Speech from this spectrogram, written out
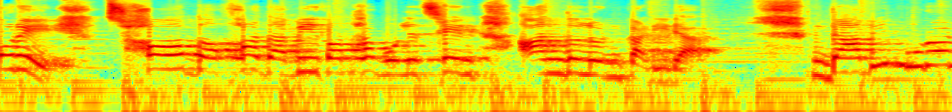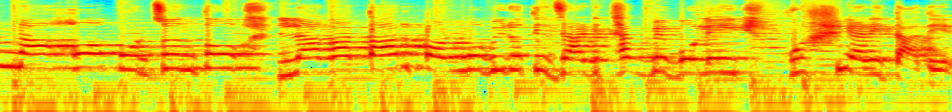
করে ছ দফা দাবির কথা বলেছেন আন্দোলনকারীরা। দাবি পূরণ না হওয়া পর্যন্ত লাগাতার কর্মবিরতি জারি থাকবে বলেই হুঁশিয়ারি তাদের।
